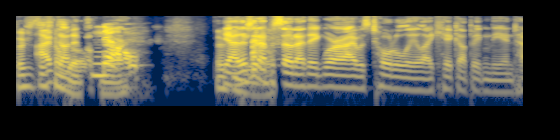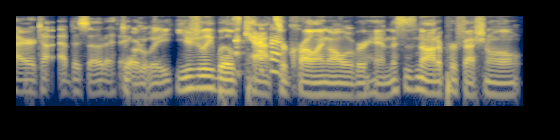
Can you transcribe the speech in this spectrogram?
There's, there's I've no done it before. there. No. yeah, no there's an episode I think where I was totally like hiccuping the entire t- episode. I think. Totally. Usually, Will's cats are crawling all over him. This is not a professional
